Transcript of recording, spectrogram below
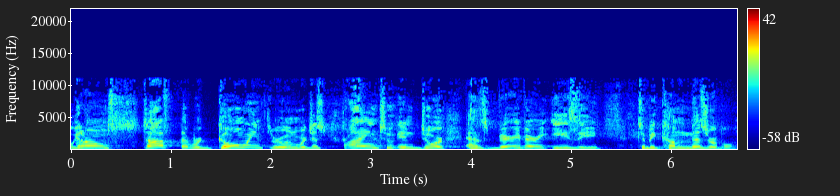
We got our own stuff that we're going through and we're just trying to endure. And it's very, very easy to become miserable.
